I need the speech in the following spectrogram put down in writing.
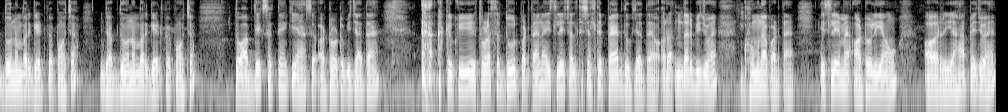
दो नंबर गेट पे पहुँचा। जब दो नंबर गेट पे पहुँचा तो आप देख सकते हैं कि यहाँ से ऑटो ऑटो भी जाता है। क्योंकि ये थोड़ा सा दूर पड़ता है ना, इसलिए चलते चलते पैर दुख जाता है और अंदर भी जो है घूमना पड़ता है। इसलिए मैं ऑटो लिया हूँ और यहाँ पे जो है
